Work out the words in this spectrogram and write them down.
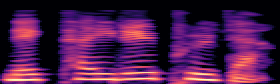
넥타이를 풀다.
